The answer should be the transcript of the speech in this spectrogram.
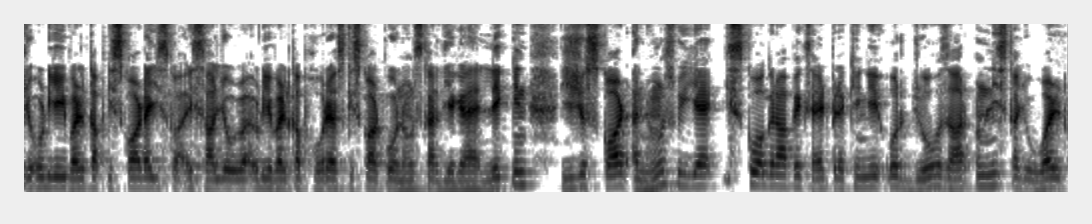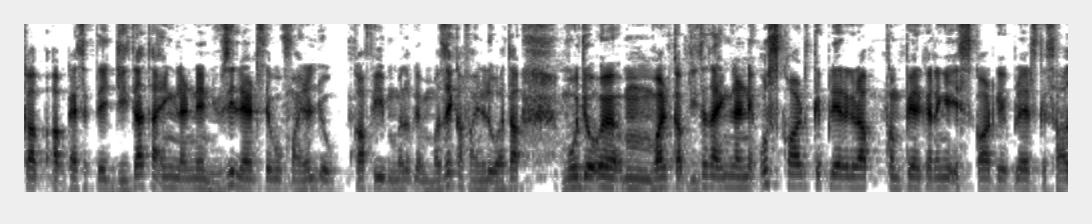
जो ओडीआई वर्ल्ड कप की स्क्वाड है, जिसका इस साल जो ओडीआई वर्ल्ड कप हो रहा है, उसकी स्क्वाड को अनाउंस कर दिया गया है। लेकिन ये जो स्क्वाड अनाउंस हुई है, इसको अगर आप एक साइड पर रखेंगे और दो हज़ार उन्नीस का जो वर्ल्ड कप आप कह सकते हैं, जीता था इंग्लैंड ने न्यूजीलैंड से, वो फाइनल जो काफ़ी मतलब मज़े का फाइनल हुआ था। वो जो वर्ल्ड कप जीता था इंग्लैंड ने, उस स्क्वाड के प्लेयर अगर आप कंपेयर करेंगे, इस स्क्वाड के प्लेयर्स के साथ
